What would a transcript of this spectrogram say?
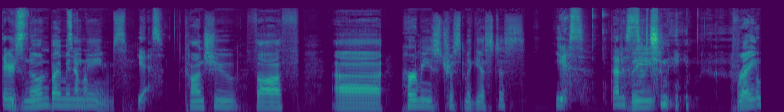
He's There's known by many several. names: yes, Khonshu, Thoth, uh, Hermes Trismegistus. yes. That is The- such a name. right? Oh.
